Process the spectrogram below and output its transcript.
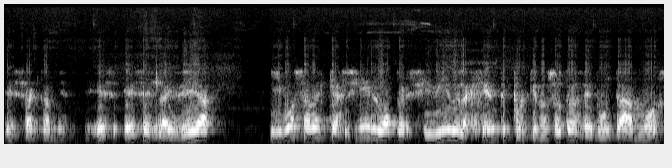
Exactamente, es, esa es la idea y vos sabés que así lo ha percibido la gente porque nosotros debutamos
